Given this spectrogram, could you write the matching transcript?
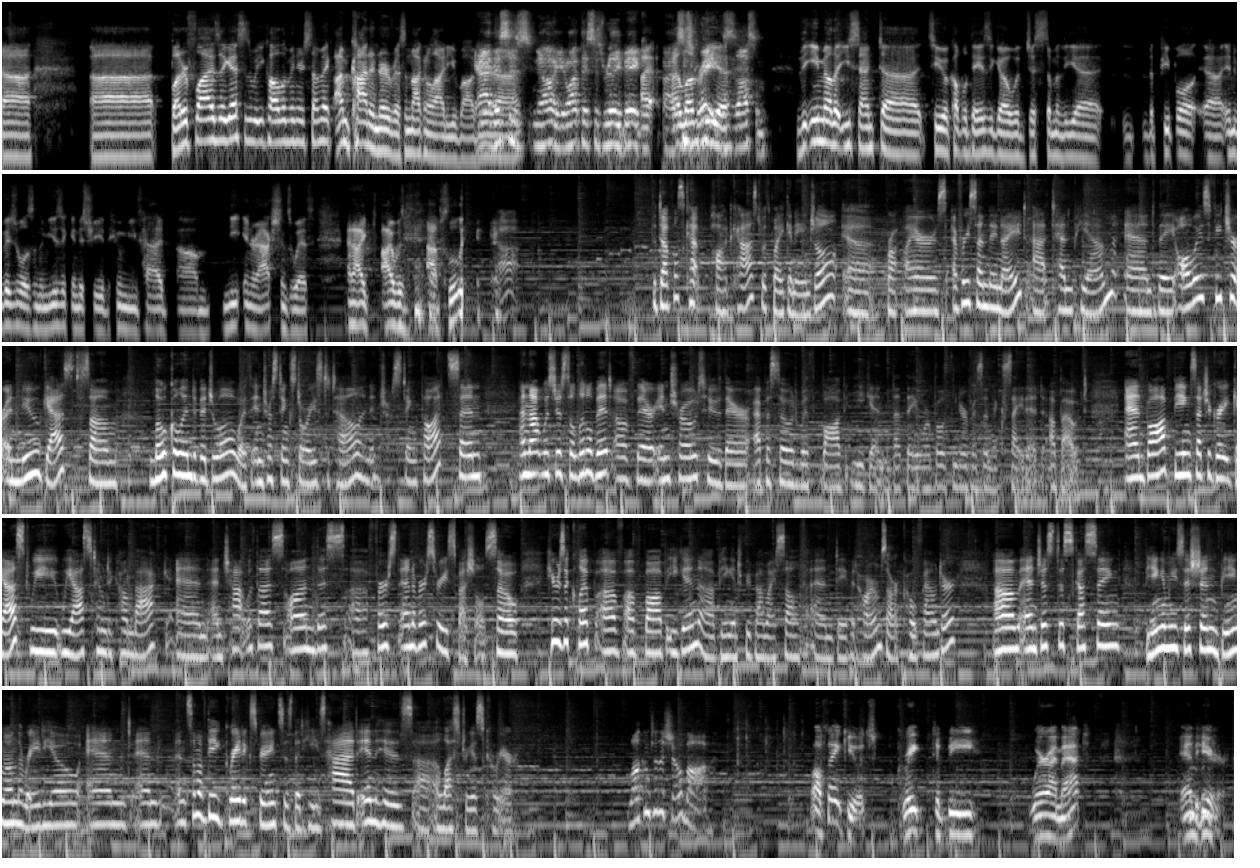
uh, butterflies, I guess, is what you call them in your stomach. I'm kind of nervous. I'm not gonna lie to you, Bob. Yeah, You're, this uh, is no. You know what? This is really big. I- Uh, I this love is the, great. uh, this is awesome. the email that you sent uh, to a couple days ago with just some of the uh, the people, uh, individuals in the music industry whom you've had um, neat interactions with, and I I was absolutely Ah, The Devil's Kept podcast with Mike and Angel uh, airs every Sunday night at 10 p.m., and they always feature a new guest, some local individual with interesting stories to tell and interesting thoughts. And and that was just a little bit of their intro to their episode with Bob Egan that they were both nervous and excited about. And Bob, being such a great guest, we, we asked him to come back and, and chat with us on this uh, first anniversary special. So here's a clip of, of Bob Egan uh, being interviewed by myself and David Harms, our co founder um, and just discussing being a musician, being on the radio, and and and some of the great experiences that he's had in his uh, illustrious career. Welcome to the show, Bob. Well, thank you. It's great to be where I'm at and mm-hmm. here.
